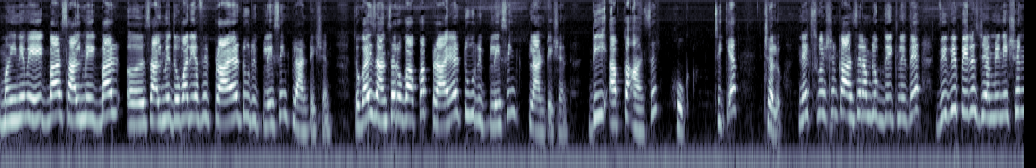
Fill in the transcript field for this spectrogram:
महीने में एक बार साल में एक बार आ, साल में दो बार या फिर प्रायर टू रिप्लेसिंग प्लांटेशन तो गाइज़ आंसर होगा आपका prior to replacing plantation D आपका आंसर होगा। ठीक है? चलो नेक्स्ट क्वेश्चन का आंसर हम लोग देख लेते हैं. Viviparous germination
